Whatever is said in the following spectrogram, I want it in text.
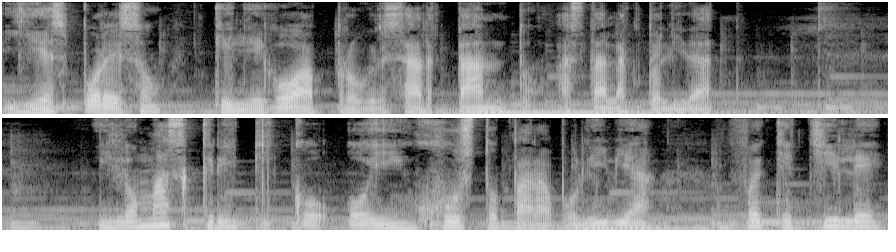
Y es por eso que llegó a progresar tanto hasta la actualidad. Y lo más crítico o injusto para Bolivia fue que Chile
